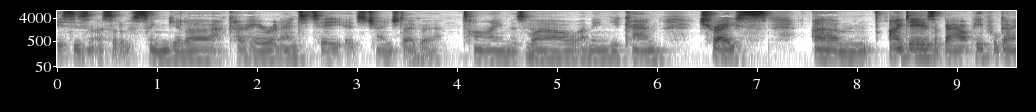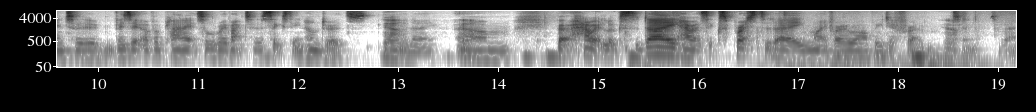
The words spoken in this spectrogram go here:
this isn't a sort of singular coherent entity. It's changed over time as well. I mean, you can trace um, ideas about people going to visit other planets all the way back to the 1600s. Yeah. You know, yeah. um, but how it looks today, how it's expressed today, might very well be different yeah. to, today.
